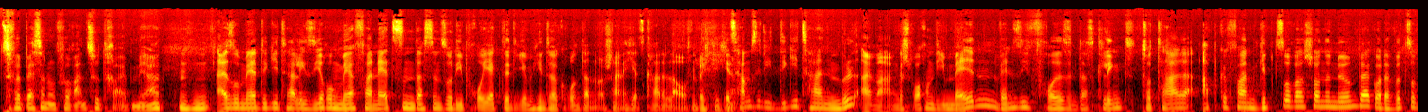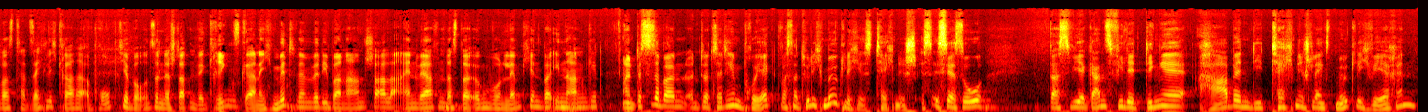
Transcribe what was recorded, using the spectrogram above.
zu verbessern und voranzutreiben. Ja. Mhm. Also mehr Digitalisierung, mehr Vernetzen, das sind so die Projekte, die im Hintergrund dann wahrscheinlich jetzt gerade laufen. Richtig, Jetzt ja. haben Sie die digitalen Mülleimer angesprochen, die melden, wenn sie voll sind. Das klingt total abgefahren. Gibt sowas schon in Nürnberg oder wird sowas tatsächlich gerade erprobt hier bei uns in der Stadt und wir kriegen es gar nicht mit, wenn wir die Bananenschale einwerfen, dass da irgendwo ein Lämpchen bei Ihnen angeht? Und das ist aber ein, tatsächlich ein Projekt, was natürlich möglich ist technisch. Es ist ja so, dass wir ganz viele Dinge haben, die technisch längst möglich wären,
